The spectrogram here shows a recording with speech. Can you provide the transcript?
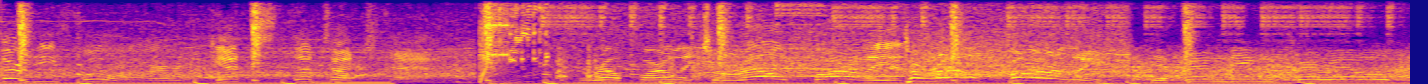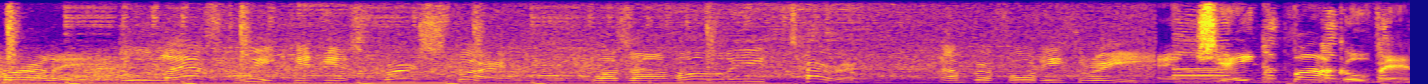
34, gets the touchdown. Terrell Farley. Terrell Farley. Terrell Farley. Defending Terrell Farley. Who last week in his first start was a holy terror. Number 43. And Jake Bakoven.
